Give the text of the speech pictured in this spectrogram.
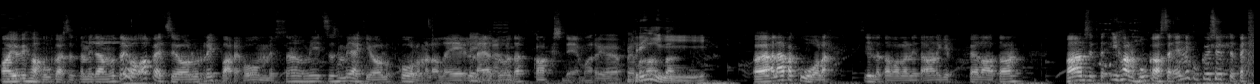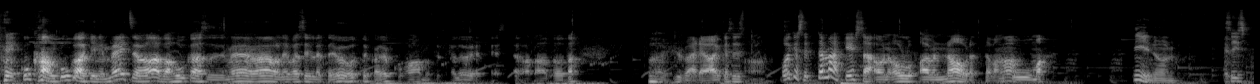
oon jo ihan hukassa, että mitä, mutta joo, Apetsi on ollut ripari hommissa. No, itse asiassa minäkin oon ollut kolmella leirillä ja tuota. 2D-Marioja pelataan. Rii. Öö, äläpä kuole. Sillä tavalla niitä ainakin pelataan. Mä oon sitten ihan hukassa. Ennen kuin kysytte, että kuka on kukakin, niin meitsi on aivan hukassa. Siis mä, mä olin vaan silleen, että joo, ottakaa joku hahmot, jotka löydätte ja sitten rataa tuota. Ai, hyvä aika. Siis, oikeasti tämä kesä on ollut aivan naurettavan Ah. kuuma. Niin on. Siis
